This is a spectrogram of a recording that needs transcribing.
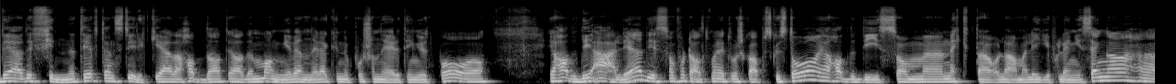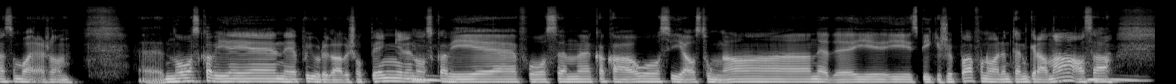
det er definitivt en styrke jeg da hadde, at jeg hadde mange venner jeg kunne porsjonere ting ut på. og jeg hadde de ærlige, de som fortalte meg litt hvor skapet skulle stå. Jeg hadde de som eh, nekta å la meg ligge for lenge i senga, eh, som bare er sånn eh, nå skal vi ned på julegaveshopping, eller nå skal vi få oss en kakao og svi av oss tunga nede i, i spikersuppa, for nå har de tent grana. Altså, mm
